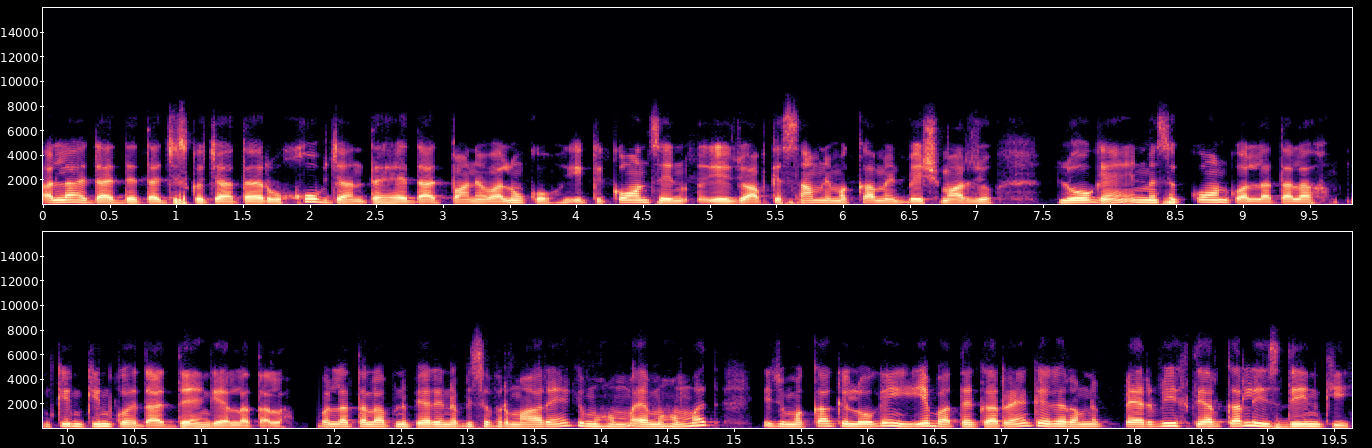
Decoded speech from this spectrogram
अल्लाह हिदायत देता है जिसको चाहता है और वो खूब जानता है हिदायत पाने वालों को। ये कि कौन से ये जो आपके सामने मक्का में बेशुमार जो लोग हैं, इनमें से कौन को अल्लाह ताला, किन किन को हिदायत देंगे अल्लाह ताला? अल्लाह ताला अपने प्यारे नबी से फरमा रहे हैं कि मोहम्मद मोहम्मद, ये जो मक्का के लोग हैं, ये बातें कर रहे हैं कि अगर हमने पैरवी इख्तियार कर ली इस दीन की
